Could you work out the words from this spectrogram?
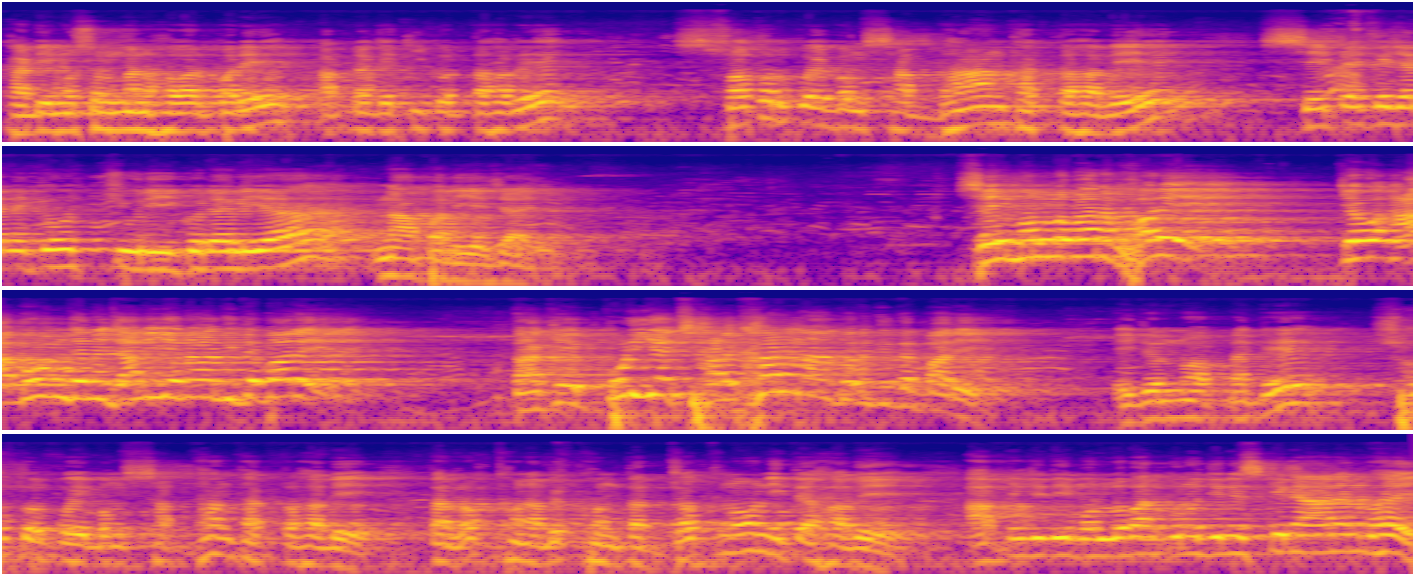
খাঁটি মুসলমান হওয়ার পরে আপনাকে কি করতে হবে? সতর্ক এবং সাবধান থাকতে হবে। সেটাকে যেন কেউ চুরি করে লিয়া না পালিয়ে যায়। সেই মূল্যবান ঘরে কেউ আগুন যেন জ্বালিয়ে না দিতে পারে। তাকে পুড়িয়ে ছাড়খাড় না করে দিতে পারে। এই জন্য আপনাকে সতর্ক এবং সাবধান থাকতে হবে। তার রক্ষণাবেক্ষণ, তার যত্ন নিতে হবে। আপনি যদি মূল্যবান কোনো জিনিস কিনে আনেন ভাই,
